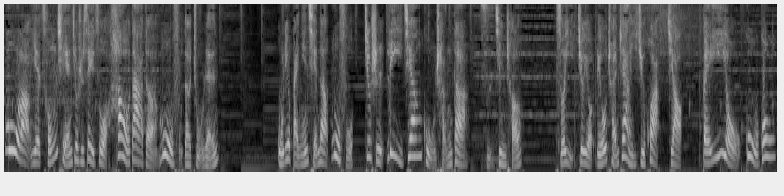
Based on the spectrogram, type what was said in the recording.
穆老爷从前就是这座浩大的幕府的主人，五六百年前的幕府就是丽江古城的紫禁城，所以就有流传这样一句话，叫“北有故宫，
